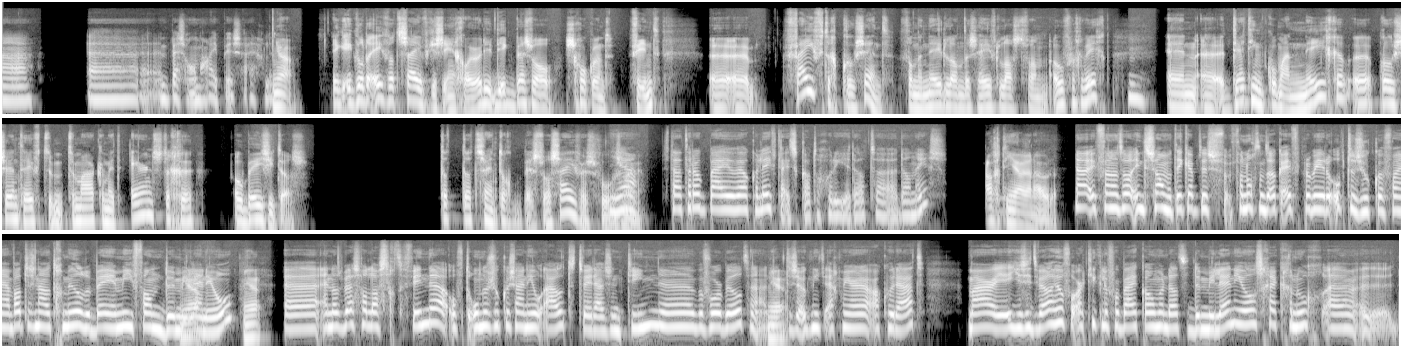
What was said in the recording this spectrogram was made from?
best wel een hype is eigenlijk. Ja. Ik, ik wil er even wat cijfertjes ingooien, die, die ik best wel schokkend vind. Eh, eh, 50% van de Nederlanders heeft last van overgewicht. Hm. En eh 13,9% eh, procent heeft te, maken met ernstige obesitas. Dat, dat zijn toch best wel cijfers volgens mij. Ja. Staat er ook bij welke leeftijdscategorieën dat eh, dan is? 18 jaar en ouder. Nou, ik vond het wel interessant, want ik heb dus vanochtend ook even proberen op te zoeken van ja, wat is nou het gemiddelde BMI van de millennial? Ja. Eh, en dat is best wel lastig te vinden. Of de onderzoeken zijn heel oud, 2010 eh, bijvoorbeeld. Nou, Ja. Dat is ook niet echt meer accuraat. Maar je ziet wel heel veel artikelen voorbij komen dat de millennials, gek genoeg, eh, eh,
